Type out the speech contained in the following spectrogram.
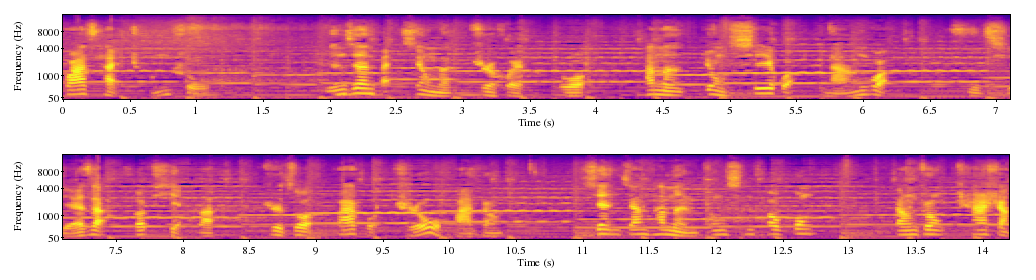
花菜成熟，民间百姓们智慧很多，他们用西瓜、南瓜、紫茄子和撇子制作瓜果植物花灯，先将它们中心掏空。当中插上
